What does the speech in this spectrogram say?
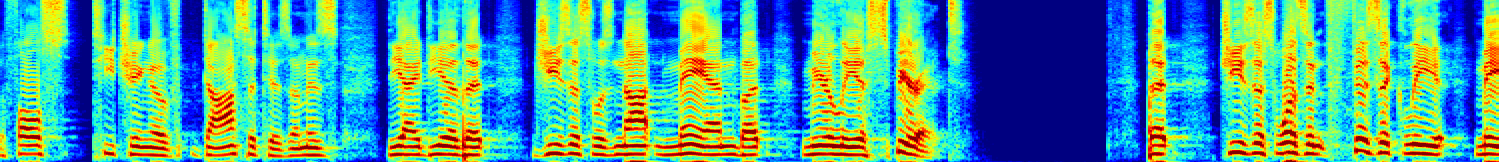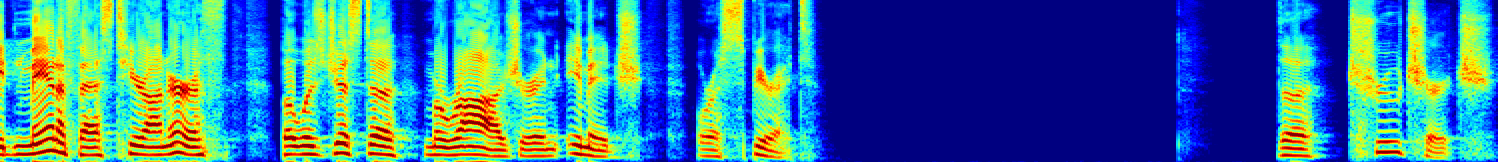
The false teaching of Docetism is the idea that Jesus was not man, but merely a spirit. That Jesus wasn't physically made manifest here on earth, but was just a mirage or an image or a spirit. The true church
